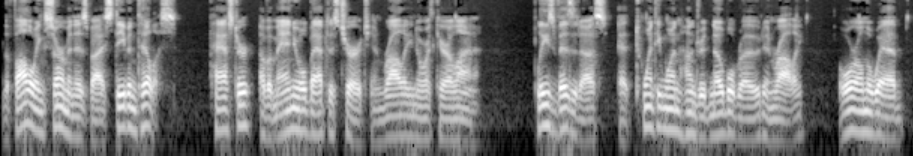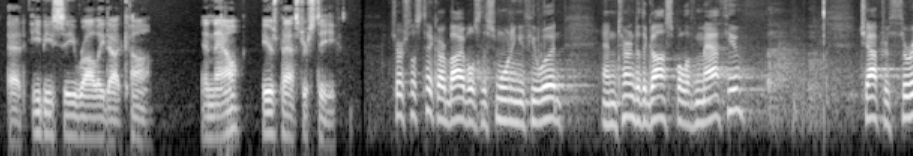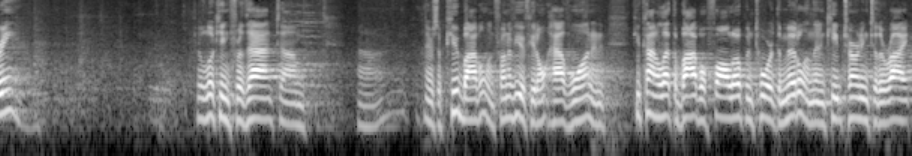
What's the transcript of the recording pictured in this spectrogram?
The following sermon is by Stephen Tillis, pastor of Emmanuel Baptist Church in Raleigh, North Carolina. Please visit us at 2100 Noble Road in Raleigh or on the web at ebcraleigh.com. And now, here's Pastor Steve. Church, let's take our Bibles this morning, if you would, and turn to the Gospel of Matthew, chapter 3. If you're looking for that, um, uh, there's a Pew Bible in front of you if you don't have one. And if you kind of let the Bible fall open toward the middle and then keep turning to the right,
